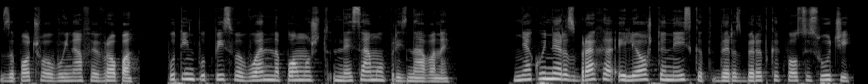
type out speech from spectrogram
започва война в Европа. Путин подписва военна помощ, не само признаване. Някои не разбраха или още не искат да разберат какво се случи.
